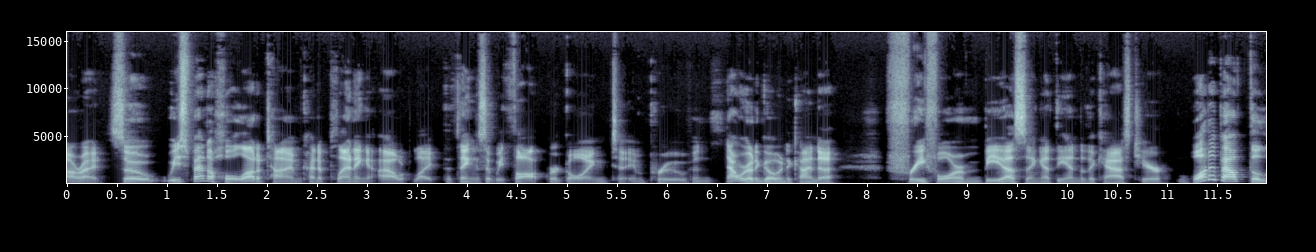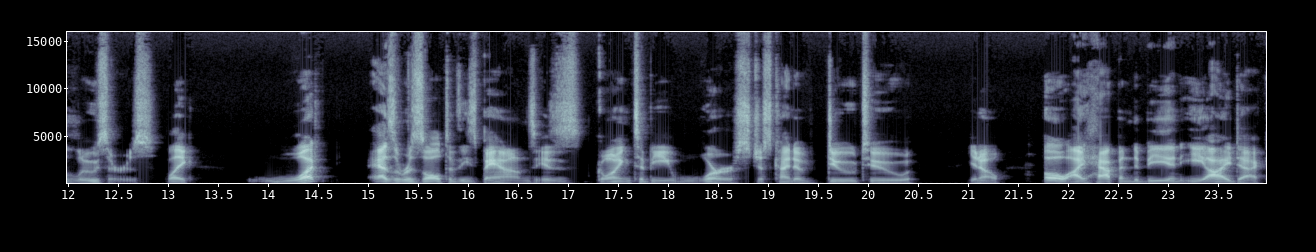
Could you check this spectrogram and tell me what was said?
All right. So we spent a whole lot of time kind of planning out like the things that we thought were going to improve. And now we're going to go into kind of freeform BSing at the end of the cast here. What about the losers? Like, what as a result of these bans is going to be worse just kind of due to, you know, oh, I happen to be an EI deck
